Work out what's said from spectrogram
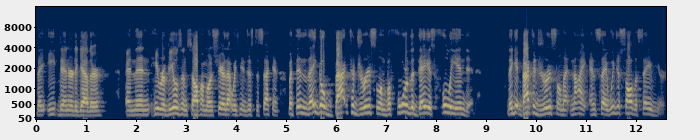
They eat dinner together, and then he reveals himself. I'm going to share that with you in just a second. But then they go back to Jerusalem before the day is fully ended. They get back to Jerusalem at night and say, We just saw the Savior.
